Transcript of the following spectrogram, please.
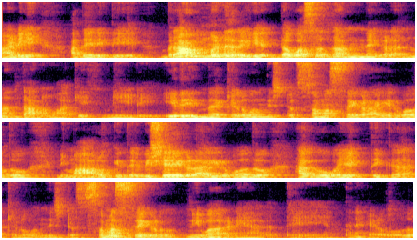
ಮಾಡಿ ಅದೇ ರೀತಿ ಬ್ರಾಹ್ಮಣರಿಗೆ ದವಸ ಧಾನ್ಯಗಳನ್ನು ದಾನವಾಗಿ ನೀಡಿ. ಇದರಿಂದ ಕೆಲವೊಂದಿಷ್ಟು ಸಮಸ್ಯೆಗಳಾಗಿರ್ಬೋದು, ನಿಮ್ಮ ಆರೋಗ್ಯದ ವಿಷಯಗಳಾಗಿರ್ಬೋದು, ಹಾಗೂ ವೈಯಕ್ತಿಕ ಕೆಲವೊಂದಿಷ್ಟು ಸಮಸ್ಯೆಗಳು ನಿವಾರಣೆಯಾಗುತ್ತೆ ಅಂತಲೇ ಹೇಳ್ಬೋದು.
